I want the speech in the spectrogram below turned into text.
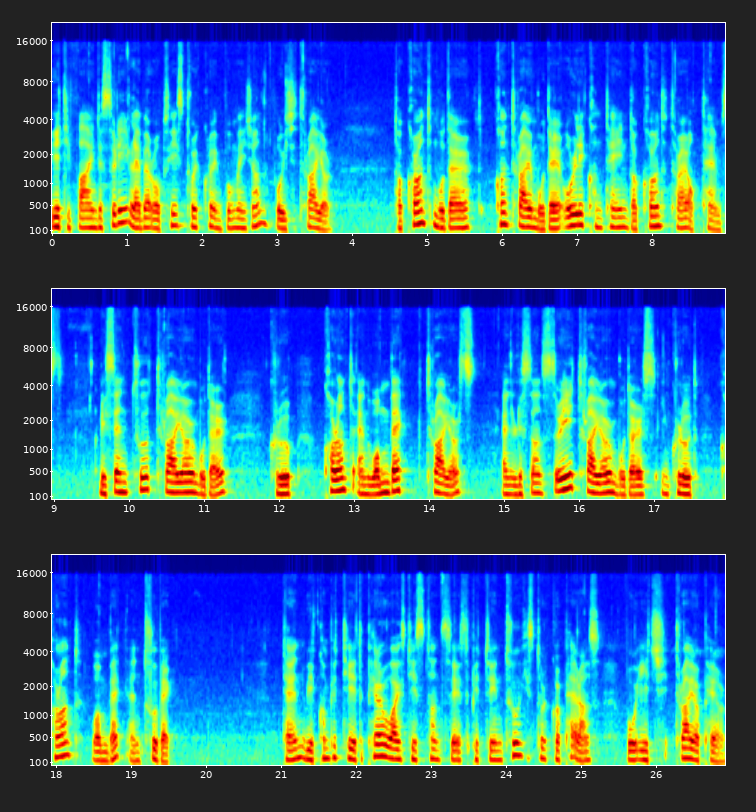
We defined three levels of historical information for each trial. The current model, current trial model only contained the current trial attempts. Recent two trial model group current and one-back trials, and recent three trial models include current, one-back, and two-back. Then we computed pairwise distances between two historical patterns for each trial pair.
